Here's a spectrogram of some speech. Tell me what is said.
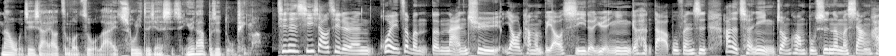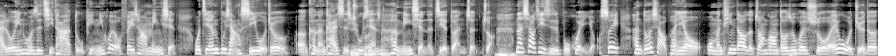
那我接下来要怎么做来处理这件事情？因为它不是毒品嘛。其实吸笑气的人会这么的难去要他们不要吸的原因，一个很大部分是他的成瘾状况不是那么像海洛因或是其他的毒品，你会有非常明显，我今天不想吸，我就呃可能开始出现很明显的戒断症状。那笑气其实不会有，所以很多小朋友我们听到的状况都是会说，哎，我觉得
